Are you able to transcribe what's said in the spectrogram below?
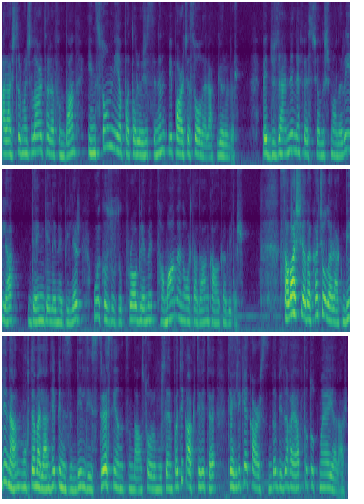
araştırmacılar tarafından insomnia patolojisinin bir parçası olarak görülür ve düzenli nefes çalışmalarıyla dengelenebilir, uykusuzluk problemi tamamen ortadan kalkabilir. Savaş ya da kaç olarak bilinen muhtemelen hepinizin bildiği stres yanıtından sorumlu sempatik aktivite tehlike karşısında bizi hayatta tutmaya yarar.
